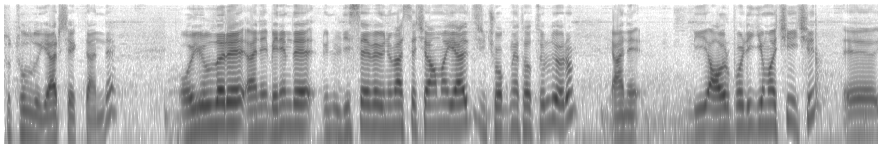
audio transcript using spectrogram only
tutuldu gerçekten de. O yılları hani benim de lise ve üniversite çağıma geldiği için çok net hatırlıyorum. Yani bir Avrupa Ligi maçı için e,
